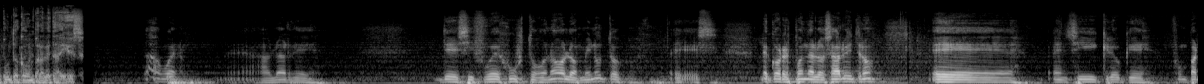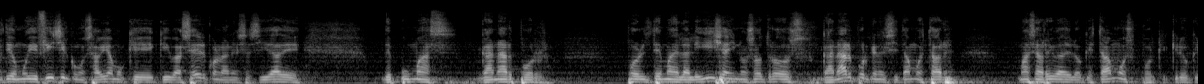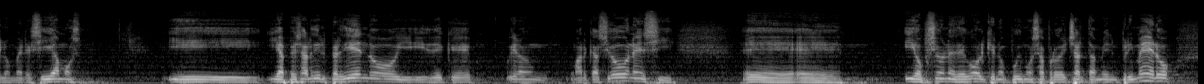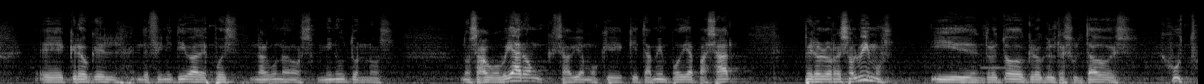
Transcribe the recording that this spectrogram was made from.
para detalles. Ah, bueno, eh, hablar de, de si fue justo o no los minutos le corresponde a los árbitros. Eh, en sí creo que fue un partido muy difícil, como sabíamos que, iba a ser, con la necesidad de, de Pumas ganar por, por el tema de la liguilla y nosotros ganar porque necesitamos estar más arriba de lo que estamos, porque creo que lo merecíamos. Y a pesar de ir perdiendo y de que hubieran marcaciones y, eh, eh, y opciones de gol que no pudimos aprovechar también primero, eh, creo que en definitiva después en algunos minutos nos, nos agobiaron, sabíamos que también podía pasar, pero lo resolvimos y dentro de todo creo que el resultado es justo.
